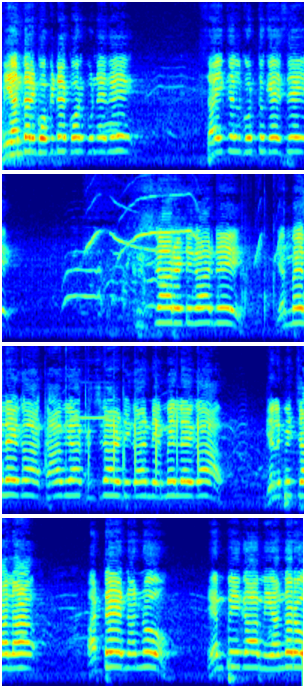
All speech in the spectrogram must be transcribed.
మీ అందరికి ఒకటే కోరుకునేది సైకిల్ గుర్తుకేసి కృష్ణారెడ్డి గారిని ఎమ్మెల్యేగా కావ్య కృష్ణారెడ్డి గారిని ఎమ్మెల్యేగా గెలిపించాలా? అట్టే నన్ను ఎంపీగా మీ అందరూ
